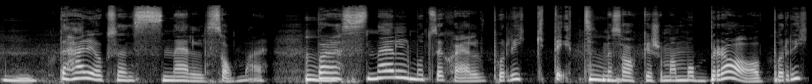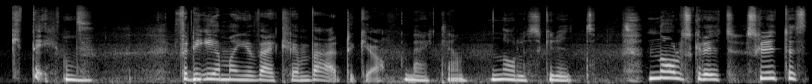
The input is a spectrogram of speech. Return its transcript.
Mm. Det här är också en snäll sommar. Mm. Bara snäll mot sig själv på riktigt. Mm. Med saker som man mår bra av på riktigt. Mm. För det är man ju verkligen värd, tycker jag. Verkligen. Noll skryt. Noll skryt. Skrytet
